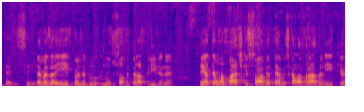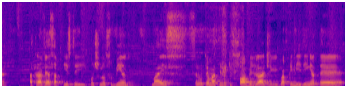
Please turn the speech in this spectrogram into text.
deve ser. É, mas aí, por exemplo, não sobe pela trilha, né? Tem até uma parte que sobe até o escalavrado ali, que é atravessa a pista e continua subindo, mas você não tem uma trilha que sobe de lá de Guapimirim até,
